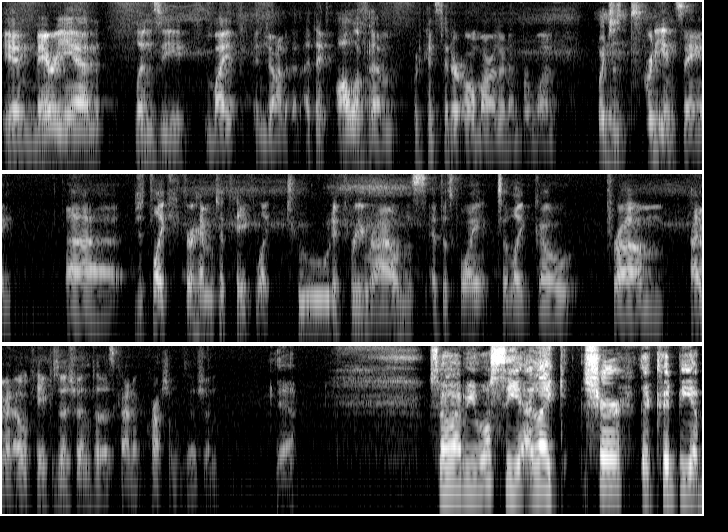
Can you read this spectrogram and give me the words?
in Maryanne, Lindsay, Mike, and Jonathan. I think all of them would consider Omar their number one, which is mm. pretty insane. Uh, just like for him to take like two to three rounds at this point to like go from kind of an okay position to this kind of crushing position. Yeah. So I mean, we'll see. I like sure there could be a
